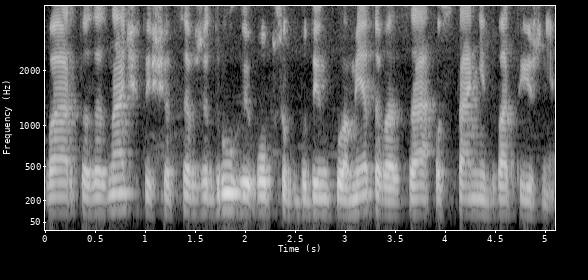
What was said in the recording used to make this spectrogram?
Варто зазначити, що це вже другий обшук будинку Аметова за останні два тижні.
